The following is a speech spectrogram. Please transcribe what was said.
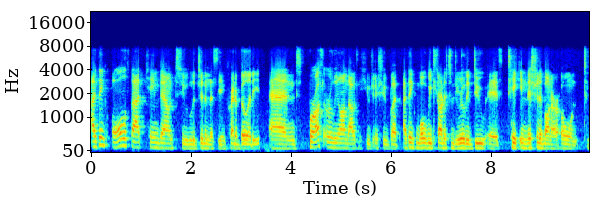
I think all of that came down to legitimacy and credibility. And for us early on, that was a huge issue. But I think what we started to really do is take initiative on our own to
